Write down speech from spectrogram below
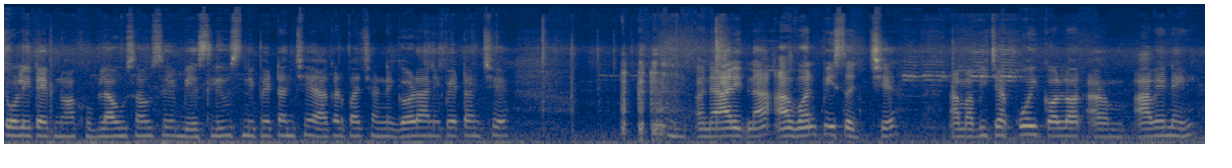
ચોલી ટાઈપનું આખું બ્લાઉઝ આવશે. બે સ્લીવ્સની પેટર્ન છે, આગળ પાછળની ગળાની પેટર્ન છે. અને આ રીતના આ વન પીસ જ છે. આમાં બીજા કોઈ કલર આમ આવે નહીં.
